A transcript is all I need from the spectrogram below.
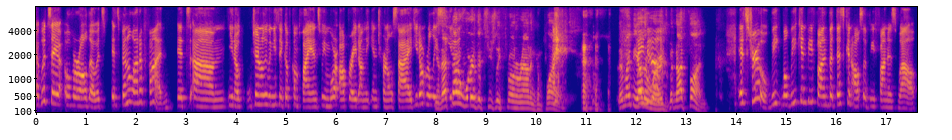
I, would say overall though it's it's been a lot of fun. It's um you know generally when you think of compliance we more operate on the internal side. You don't really yeah, that's not a word that's usually thrown around in compliance. There might be other words but not fun it's true. We well, we can be fun, but this can also be fun as well.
